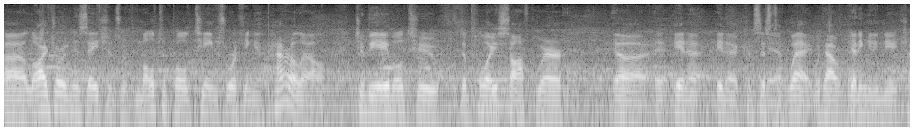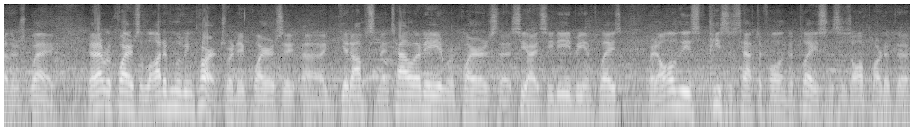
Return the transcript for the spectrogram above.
uh, large organizations with multiple teams working in parallel to be able to deploy software uh, in, a, in a consistent Yeah. way without getting in each other's way. Now that requires a lot of moving parts, right? It requires a uh, GitOps mentality, it requires the CI/CD to be in place, right? All of these pieces have to fall into place. This is all part of the,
